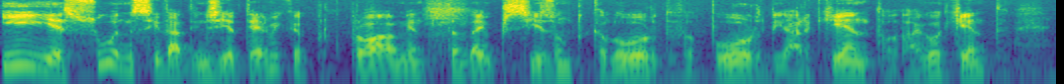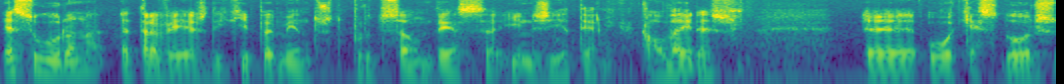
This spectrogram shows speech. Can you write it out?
e a sua necessidade de energia térmica, porque provavelmente também precisam de calor, de vapor, de ar quente ou de água quente, asseguram-na através de equipamentos de produção dessa energia térmica, caldeiras uh, ou aquecedores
